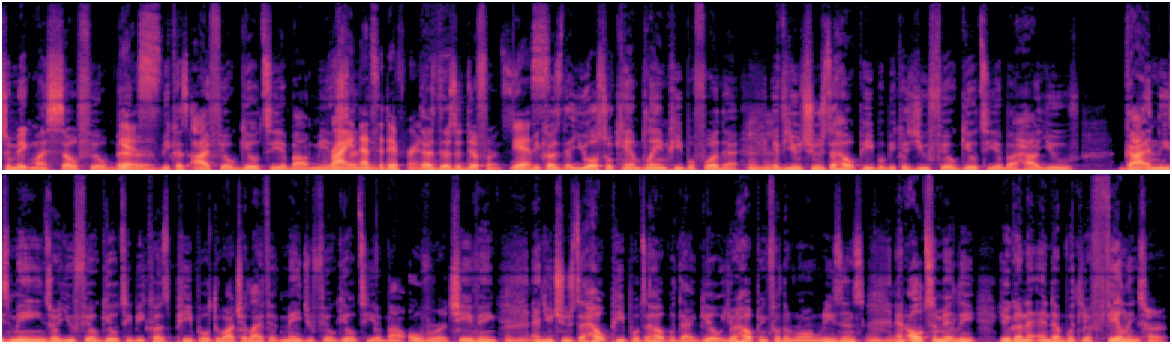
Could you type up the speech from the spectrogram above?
to make myself feel better Yes. because I feel guilty about me. Right, ascending. that's the difference. There's, there's a difference. Yes. Mm-hmm. Because you also can't blame people for that. If you choose to help people because you feel guilty about how you've gotten these means or you feel guilty because people throughout your life have made you feel guilty about overachieving Mm-hmm. and you choose to help people to help with that guilt you're helping for the wrong reasons Mm-hmm. and ultimately you're going to end up with your feelings hurt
